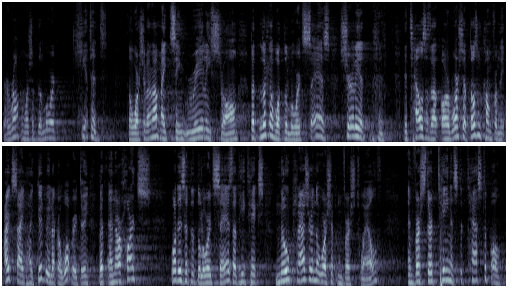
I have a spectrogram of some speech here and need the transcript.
The rotten worship, the Lord hated the worship. And that might seem really strong, but look at what the Lord says. Surely it, it tells us that our worship doesn't come from the outside, how good we look or what we're doing, but in our hearts. What is it that the Lord says? That He takes no pleasure in the worship in verse 12. In verse 13, it's detestable.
